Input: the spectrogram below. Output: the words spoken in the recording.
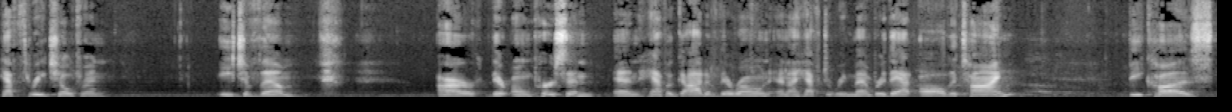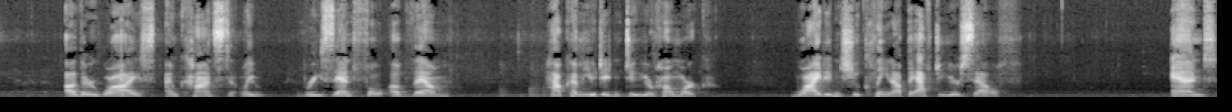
have three children. Each of them are their own person and have a God of their own, and I have to remember that all the time because otherwise I'm constantly resentful of them. How come you didn't do your homework? Why didn't you clean up after yourself? And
